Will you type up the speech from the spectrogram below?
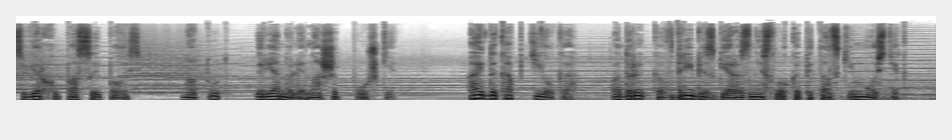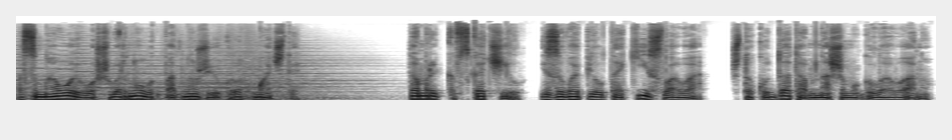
сверху посыпалось. Но тут грянули наши пушки. Ай да коптилка! Подрыка в дребезге разнесло капитанский мостик, а самого его швырнуло к подножию грот мачты. Там Рыкка вскочил и завопил такие слова, что куда там нашему головану.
